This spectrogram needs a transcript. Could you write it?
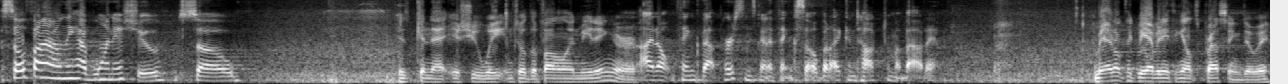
So far, I only have one issue, so Is- Can that issue wait until the following meeting, or? I don't think that person's going to think so, but I can talk to him about it. I mean, I don't think we have anything else pressing, do we?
